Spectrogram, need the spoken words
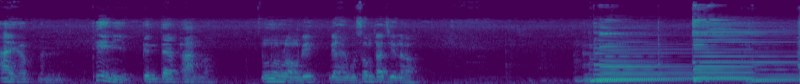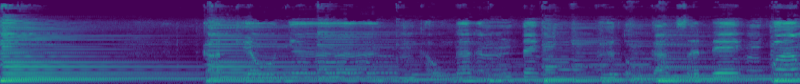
ใช่ครับมันเพลงนี้เป็นแต่ผ่านบ่มึงลองลองดิ เดี๋ยวให้ผู้ส้มตัดสินเอาการเที่ยวยางเข้างานแต่งเพื่อต้องการแสดงความ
